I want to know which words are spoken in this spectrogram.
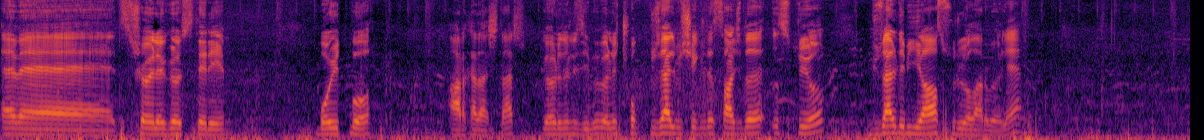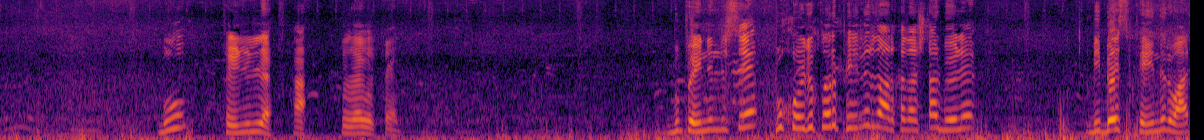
Evet, şöyle göstereyim. Boyut bu arkadaşlar. Gördüğünüz gibi böyle çok güzel bir şekilde sacda ısıtıyor. Güzel de bir yağ sürüyorlar böyle. Bu peynirli. Ha, şuraya göstereyim. Bu peynirlisi, bu koydukları peynir de arkadaşlar böyle bir bez peynir var.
